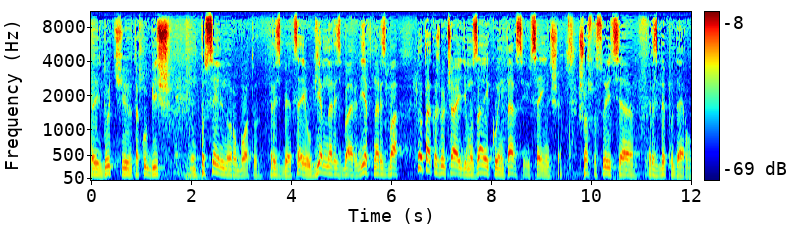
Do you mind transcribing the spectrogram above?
е, йдуть в таку більш посильну роботу різьби. Це і об'ємна різьба, рельєфна різьба. Ну, також вивчають і мозаїку, інтерсію і все інше, що стосується різьби по дереву.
